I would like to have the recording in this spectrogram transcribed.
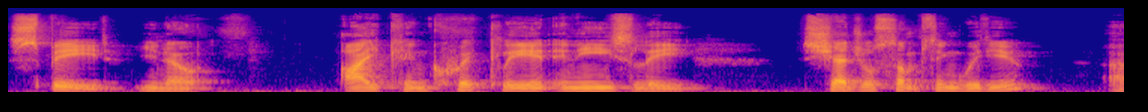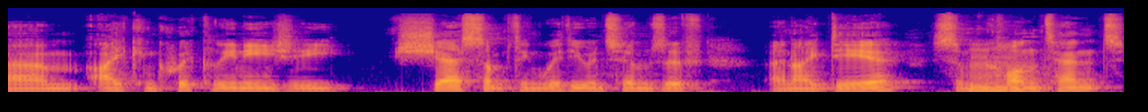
speed. You know, I can quickly and easily schedule something with you. Um, I can quickly and easily share something with you in terms of an idea, some content,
